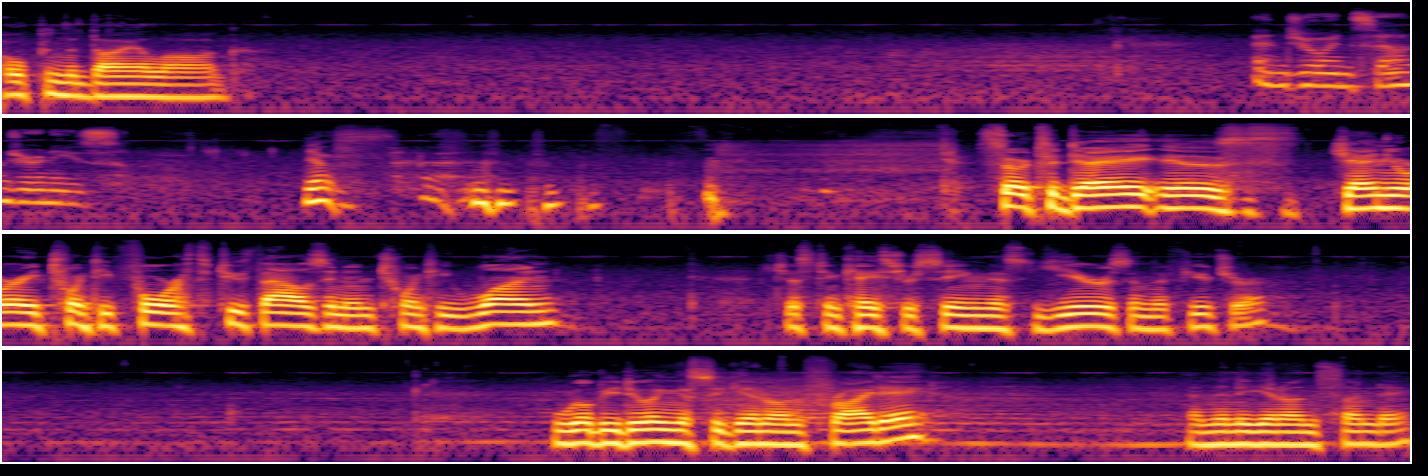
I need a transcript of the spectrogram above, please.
Open the dialogue. And join Sound Journeys. Yes. so today is January 24th, 2021, just in case you're seeing this years in the future. We'll be doing this again on Friday and then again on Sunday.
